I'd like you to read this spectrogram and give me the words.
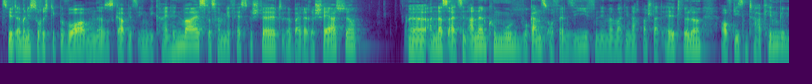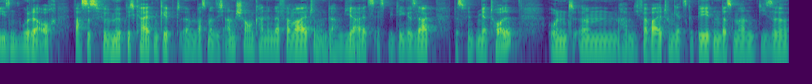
Es wird aber nicht so richtig beworben. Also es gab jetzt irgendwie keinen Hinweis, das haben wir festgestellt äh, bei der Recherche. Äh, anders als in anderen Kommunen, wo ganz offensiv, nehmen wir mal die Nachbarstadt Eltville, auf diesen Tag hingewiesen wurde, auch was es für Möglichkeiten gibt, ähm, was man sich anschauen kann in der Verwaltung. Und da haben wir als SPD gesagt, das finden wir toll und ähm, haben die Verwaltung jetzt gebeten, dass man diese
